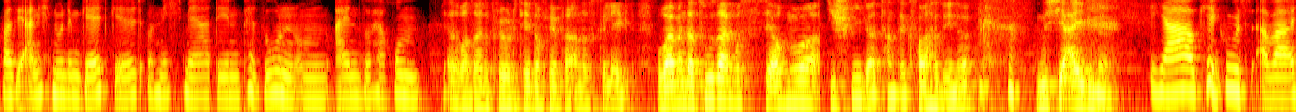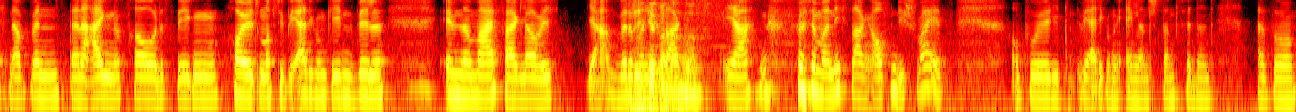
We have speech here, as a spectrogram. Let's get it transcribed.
quasi eigentlich nur dem Geld gilt und nicht mehr den Personen um einen so herum. Ja, da waren seine Prioritäten auf jeden Fall anders gelegt. Wobei man dazu sagen muss, es ist ja auch nur die Schwiegertante quasi, ne? nicht die eigene. Ja, okay, gut, aber ich glaube, wenn deine eigene Frau deswegen heult und auf die Beerdigung gehen will, im Normalfall, glaube ich, ja, würde man nicht sagen. Anders. Ja, würde man nicht sagen, auf in die Schweiz, obwohl die Beerdigung in England stattfindet. Also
